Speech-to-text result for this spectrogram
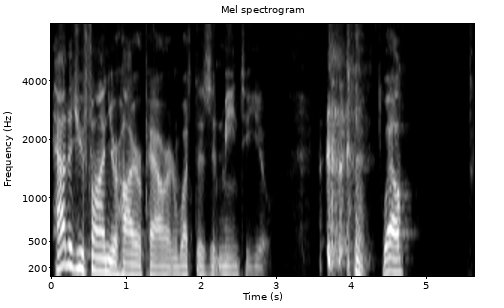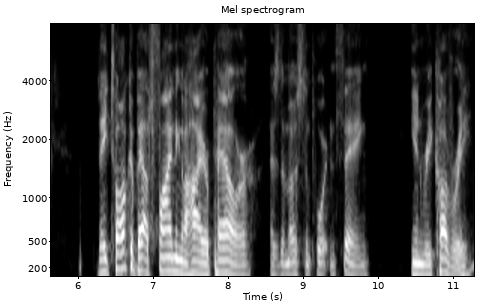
how did you find your higher power and what does it mean to you? well, they talk about finding a higher power as the most important thing in recovery,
